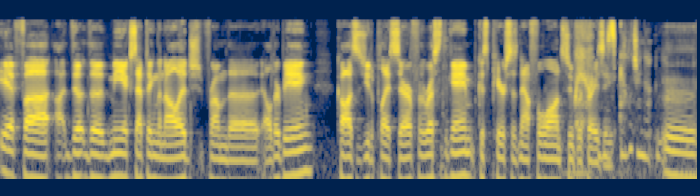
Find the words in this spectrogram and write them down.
if uh, the the me accepting the knowledge from the elder being causes you to play Sarah for the rest of the game because Pierce is now full on super crazy. Is Algernon Mm.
